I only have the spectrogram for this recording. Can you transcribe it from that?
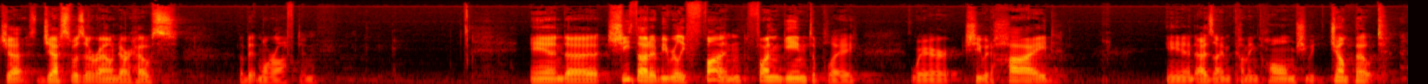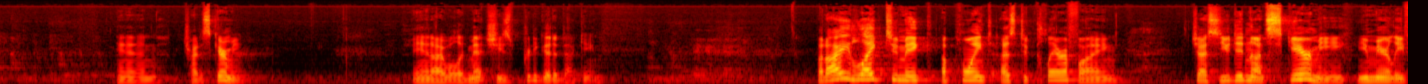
Jess, Jess was around our house a bit more often. And uh, she thought it'd be really fun, fun game to play, where she would hide, and as I'm coming home, she would jump out and try to scare me. And I will admit she's pretty good at that game. But I like to make a point as to clarifying Jess, you did not scare me, you merely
